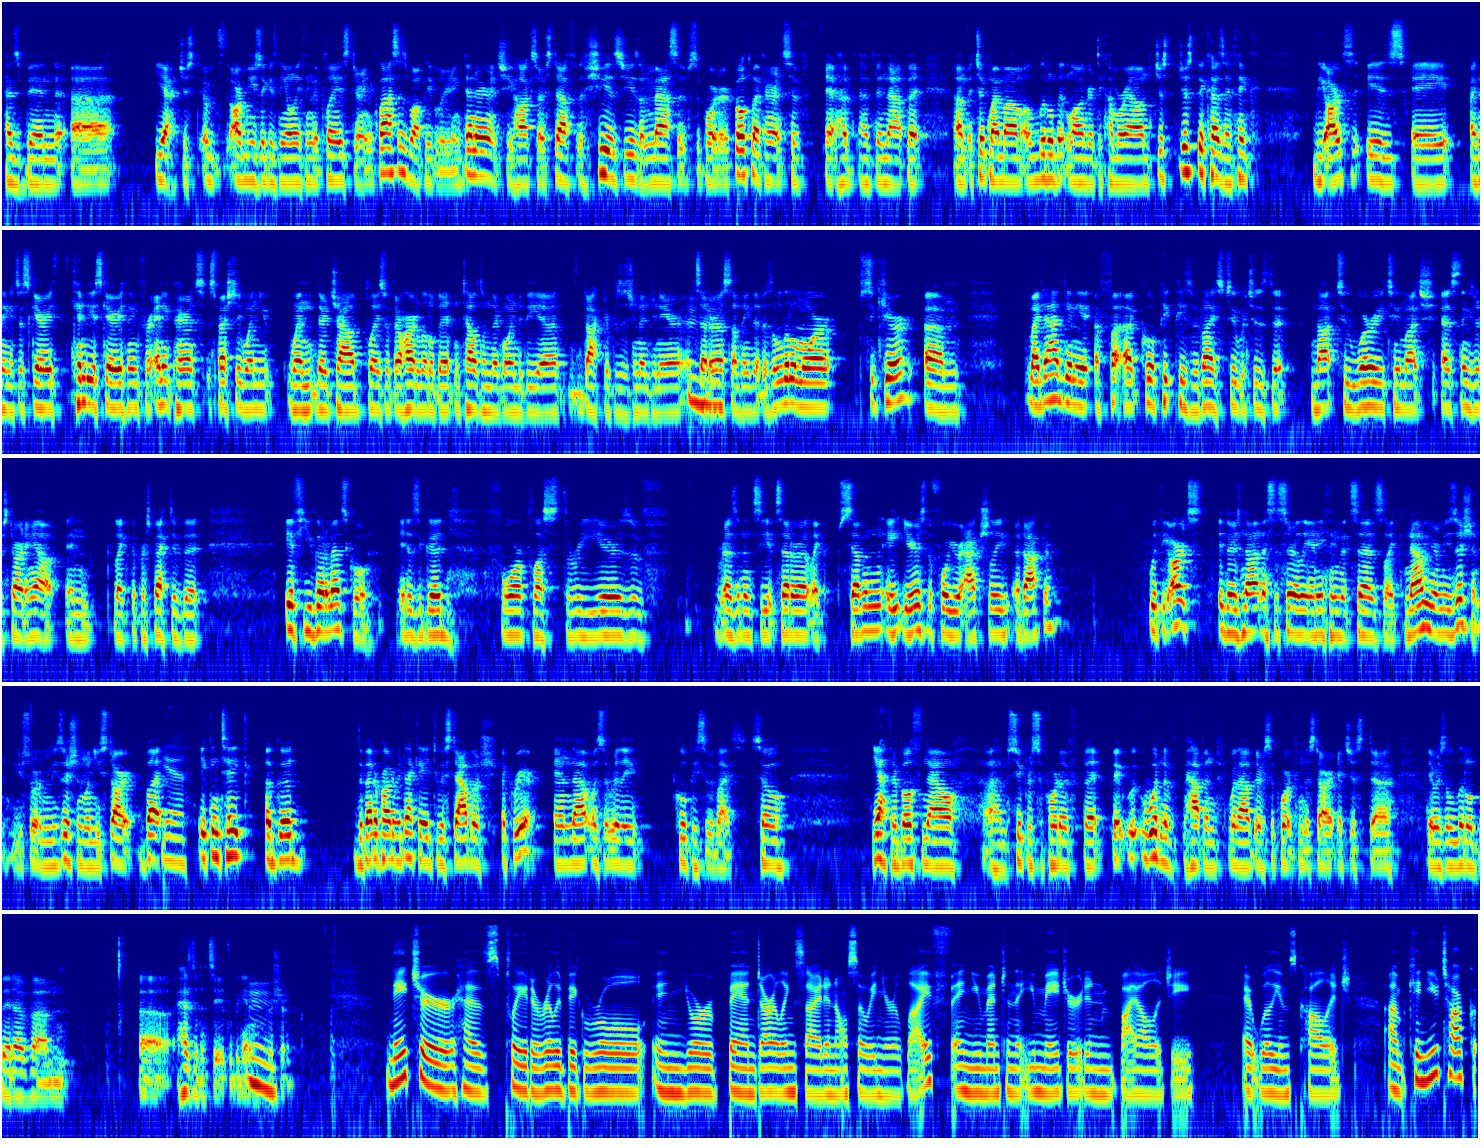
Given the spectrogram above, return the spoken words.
has been uh, yeah just our music is the only thing that plays during the classes while people are eating dinner, and she hawks our stuff. She is she is a massive supporter. Both my parents have have, have been that, but um, it took my mom a little bit longer to come around, just just because I think the arts is a I think it's a scary can be a scary thing for any parents, especially when you when their child plays with their heart a little bit and tells them they're going to be a doctor, physician, engineer, etc. Something that is a little more secure. Um, my dad gave me a, fu- a cool piece of advice too, which is that not to worry too much as things are starting out, and like the perspective that if you go to med school, it is a good four plus three years of residency, etc. Like seven, eight years before you're actually a doctor with the arts, there's not necessarily anything that says like now you're a musician. You're sort of a musician when you start, but Yeah. it can take a good, the better part of a decade to establish a career, and that was a really cool piece of advice. So, yeah, they're both now um, super supportive, but it w- wouldn't have happened without their support from the start. It just uh, there was a little bit of um, uh, hesitancy at the beginning for sure. Nature has played a really big role in your band Darlingside and also in your life. And you mentioned that you majored in biology at Williams College. Um, can you talk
